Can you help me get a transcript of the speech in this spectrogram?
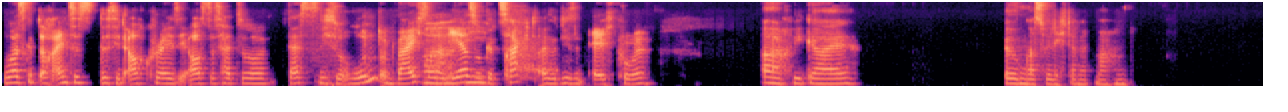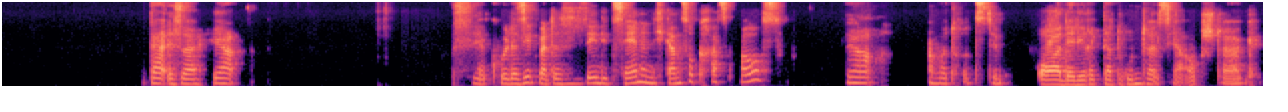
Oh, es gibt auch eins, das, das sieht auch crazy aus. Das hat so, das ist nicht so rund und weich, sondern Oh, eher so gezackt. Also die sind echt cool. Ach, wie geil. Irgendwas will ich damit machen. Da ist er, ja. Sehr cool. Da sieht man, da sehen die Zähne nicht ganz so krass aus, Ja. aber trotzdem. Oh, der direkt da drunter ist ja auch stark.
